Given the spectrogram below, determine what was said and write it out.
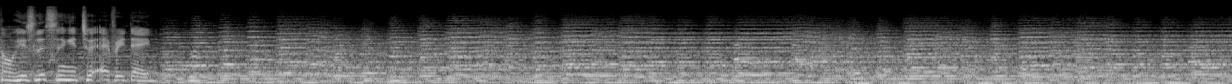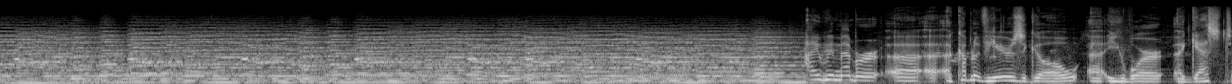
Oh, he's listening to it every day. Remember uh, a couple of years ago, uh, you were a guest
